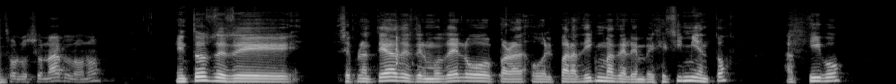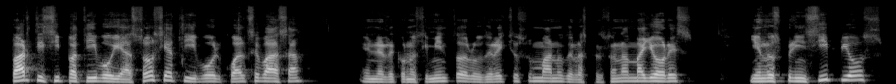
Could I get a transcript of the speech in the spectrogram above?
de solucionarlo, ¿no? Entonces, desde- se plantea desde el modelo para- o el paradigma del envejecimiento activo, participativo y asociativo, el cual se basa en el reconocimiento de los derechos humanos de las personas mayores y en los principios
